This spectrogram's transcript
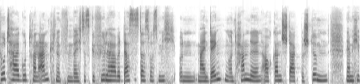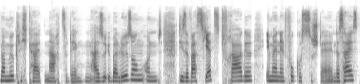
total gut dran anknüpfen, weil ich das Gefühl habe, das ist das, was mich und mein Denken und Handeln auch ganz stark bestimmt, nämlich über Möglichkeiten nachzudenken, also über Lösungen und diese Was jetzt Frage immer in den Fokus zu stellen. Das heißt,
